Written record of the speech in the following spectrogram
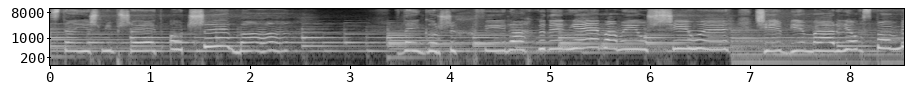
stajesz mi przed oczyma. W najgorszych chwilach, gdy nie mam już siły, Ciebie, Mario, wspominam.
